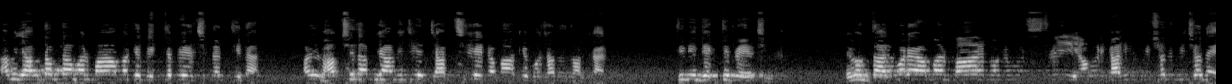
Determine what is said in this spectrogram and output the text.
আমি জানতাম না আমার মা আমাকে দেখতে পেয়েছিলেন কিনা। আমি ভাবছিলাম যে আমি যে যাচ্ছি, এটা মাকে বোঝানো দরকার। তিনি দেখতে পেয়েছিলেন। এবং তারপরে আমার মা এবং আমার স্ত্রী আমার গাড়ির পিছনে পিছনে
